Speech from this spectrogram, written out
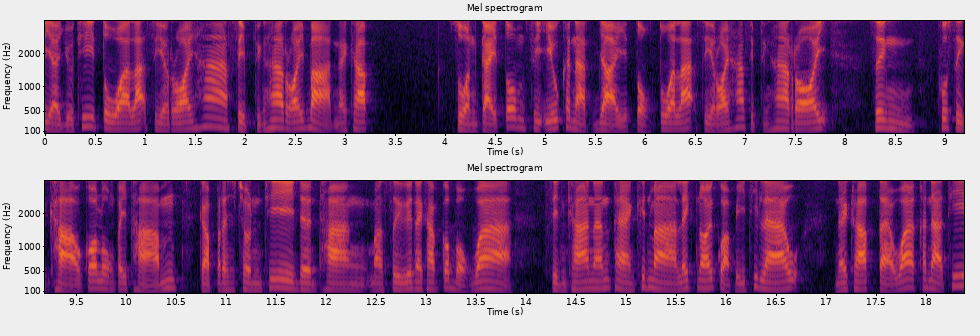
ลี่ยอยู่ที่ตัวละ 450-500 บาทนะครับ ส่วนไก่ต้มซีอิ๊วขนาดใหญ่ตกตัวละ 450-500 ซึ่งผู้สื่อข่าวก็ลงไปถามกับประชาชนที่เดินทางมาซื้อนะครับ ก็บอกว่าสินค้านั้นแพงขึ้นมาเล็กน้อยกว่าปีที่แล้วนะครับ แต่ว่าขณะที่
